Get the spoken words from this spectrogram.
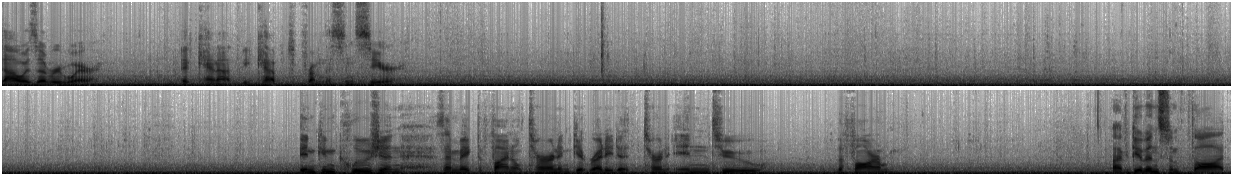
Tao is everywhere. It cannot be kept from the sincere. In conclusion, as I make the final turn and get ready to turn into the farm, I've given some thought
